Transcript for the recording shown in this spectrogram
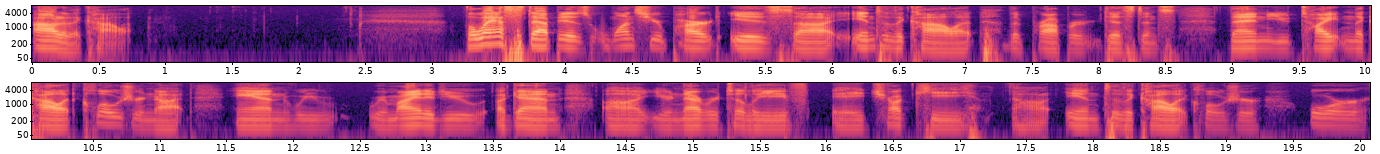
out of the collet. The last step is once your part is uh, into the collet, the proper distance, then you tighten the collet closure nut. And we reminded you again, uh, you're never to leave a chuck key uh, into the collet closure or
